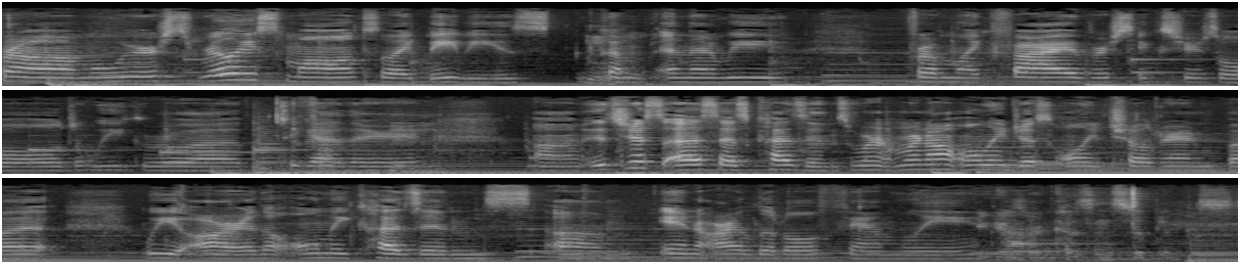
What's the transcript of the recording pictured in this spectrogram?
from when we were really small to like babies, Mm. come, and then we from like five or six years old. We grew up together. It's just us as cousins. We're, we're not only just only children, but we are the only cousins um, in our little family. You guys Um, are cousin siblings.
